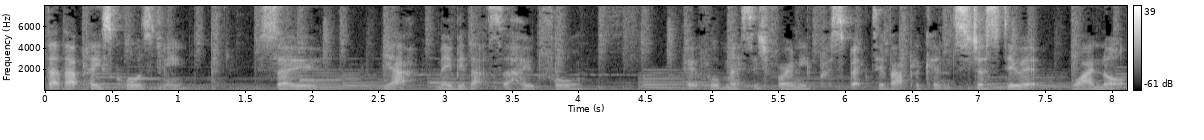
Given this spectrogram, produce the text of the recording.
that that place caused me. So yeah, maybe that's a hopeful, hopeful message for any prospective applicants. Just do it, why not?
